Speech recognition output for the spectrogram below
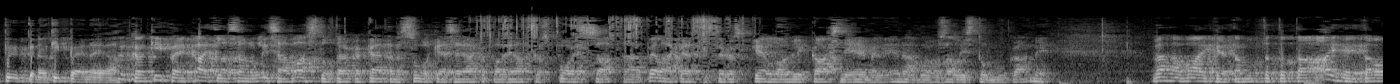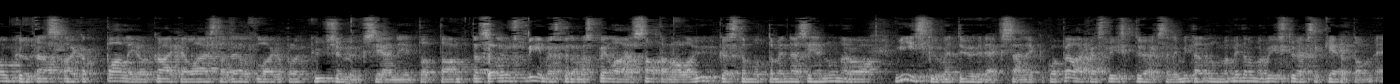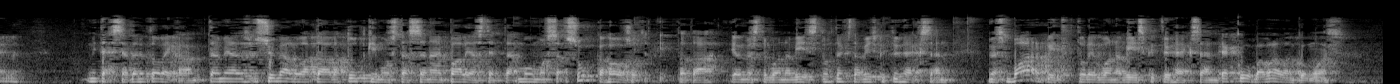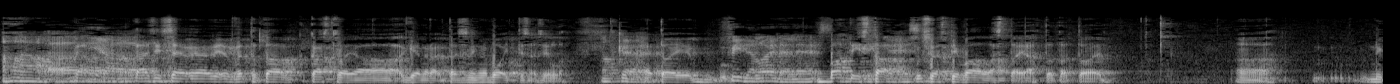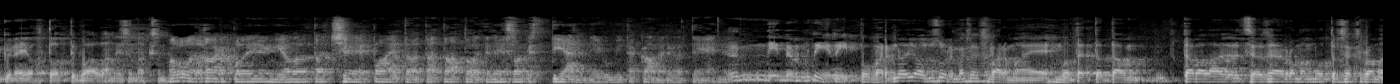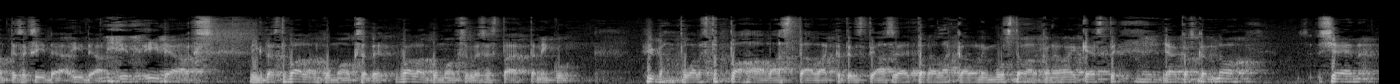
Pyykkönen on kipeänä ja Nyt on kipeä Kaitila saanut lisää vastuuta, joka käytännössä sulkee sen aika paljon jatkossa poissa ää, pelaajakästistä, koska kello on yli kaksi, niin Emeli enää voi osallistua mukaan. Niin vähän vaikeaa, mutta tota, aiheita on kyllä tässä aika paljon kaikenlaista. Teillä on tullut aika paljon kysymyksiä, niin tota, tässä on just viimeistelemässä pelaaja 101, mutta mennään siihen numeroon 59. Eli kun on pelaajakästä 59, niin mitä, mitä numero 59 kertoo meille? Mitäs sieltä nyt olikaan? Tämä meidän syväluotaava tutkimus tässä näin paljasti, että muun muassa sukkahousut tota, ilmestyi vuonna 5 1959. Myös barbit tuli vuonna 1959. ja Kuuba vallankumous. Ah, hienoa. Tai siis se, tota, Castro ja Guevara, tai siis niin ne voitti sen silloin. Okei. Et toi Fidel on edelleen. Batista syösti vallasta ja tota, toi, uh, nykyinen johto otti vallan niin sanakseni. Mä luulen, että aika paljon jengiä on jotain che-paitoa tai tatoa, että ne ei oikeasti tiedä, niin kuin, mitä kaveri on tehnyt. Niin, no, niin riippuu varmaan. No joo, suurimmaksi osaksi varmaan ei, mutta että, tota, tavallaan se on se roman, muuttunut sellaisiksi romanttiseksi idea, idea, i- ideaksi niin tästä vallankumoukselle- vallankumouksellisesta, että niin kuin, hyvän puolesta pahaa vastaan, vaikka tietysti asia ei todellakaan ole niin mustavalkoinen oikeasti. Niin. Ja koska no, Shane,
